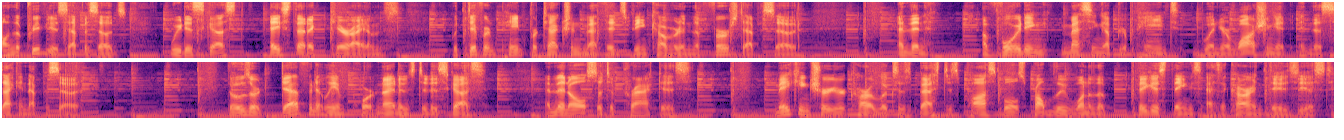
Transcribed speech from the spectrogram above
On the previous episodes, we discussed aesthetic care items, with different paint protection methods being covered in the first episode, and then avoiding messing up your paint when you're washing it in the second episode. Those are definitely important items to discuss, and then also to practice. Making sure your car looks as best as possible is probably one of the biggest things as a car enthusiast.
